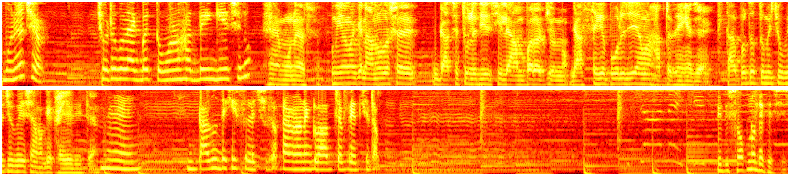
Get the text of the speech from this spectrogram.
মনে আছে? ছোটবেলা একবার তোমারও হাত ভেঙে গিয়েছিল? হ্যাঁ মনে আছে। তুমি আমাকে নানু বাসায় গাছে তুলে দিয়েছিলে আম পাড়ার জন্য। গাছ থেকে পড়ে যেয়ে আমার হাতটা ভেঙে যায়। তারপর তো তুমি চুপি চুপি এসে আমাকে খাইয়ে দিতে। হুম দাদু দেখে ফেলেছিল আমি অনেক লজ্জা পেয়েছিলাম। কিন্তু স্বপ্ন দেখেছিস?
